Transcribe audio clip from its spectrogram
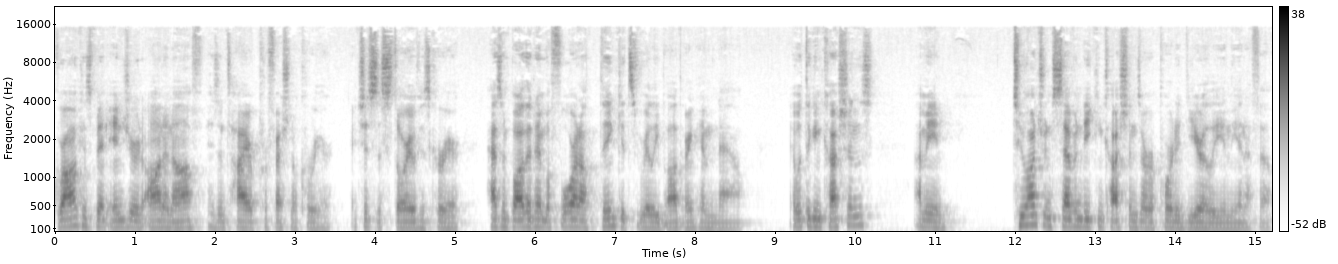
Gronk has been injured on and off his entire professional career. It's just the story of his career. Hasn't bothered him before, and I don't think it's really bothering him now. And with the concussions, I mean, 270 concussions are reported yearly in the NFL.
